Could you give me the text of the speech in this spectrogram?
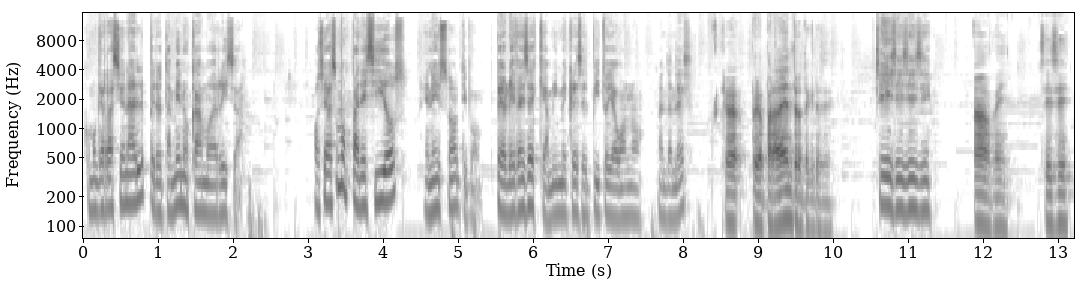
como que racional, pero también nos cagamos de risa. O sea, somos parecidos en eso, tipo, pero la diferencia es que a mí me crece el pito y a vos no. ¿Me entendés? Claro, pero para adentro te crece. Sí, sí, sí, sí. Ah, ok. Sí, sí.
